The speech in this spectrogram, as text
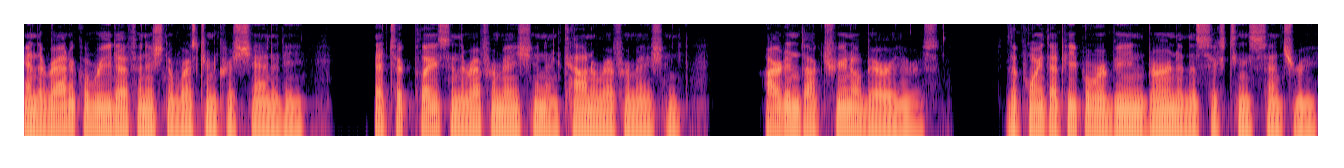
and the radical redefinition of Western Christianity that took place in the Reformation and Counter Reformation hardened doctrinal barriers to the point that people were being burned in the 16th century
